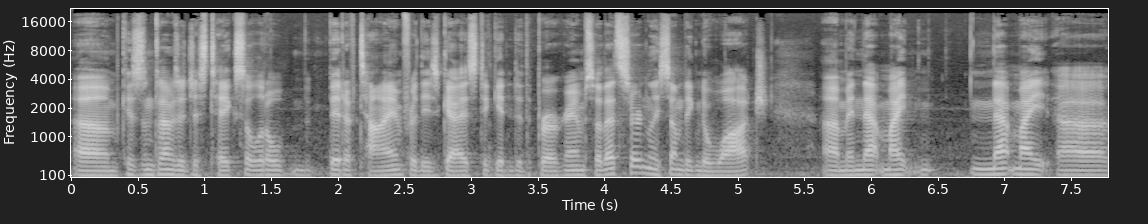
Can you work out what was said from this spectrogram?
because sometimes it just takes a little bit of time for these guys to get into the program. So that's certainly something to watch, um, and that might that might uh,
